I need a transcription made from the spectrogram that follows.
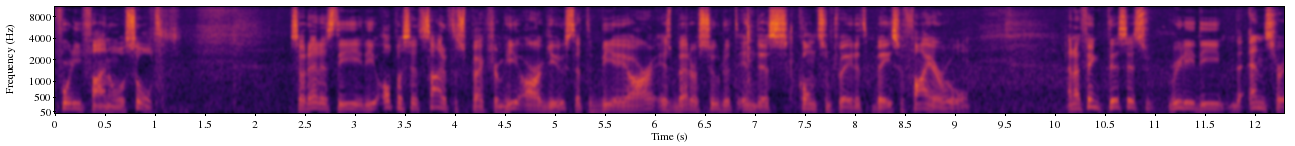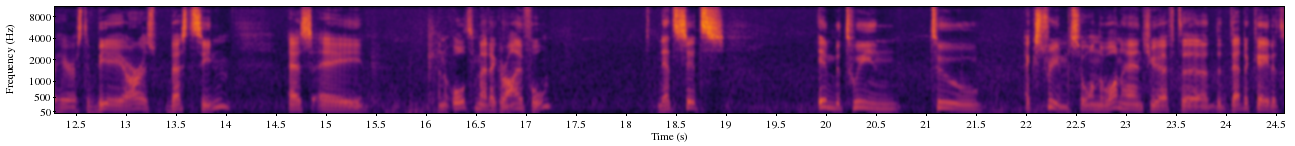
for the final assault. So that is the, the opposite side of the spectrum. He argues that the BAR is better suited in this concentrated base of fire role. And I think this is really the, the answer here, is the BAR is best seen as a, an automatic rifle that sits in between two extremes. So on the one hand you have the, the dedicated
